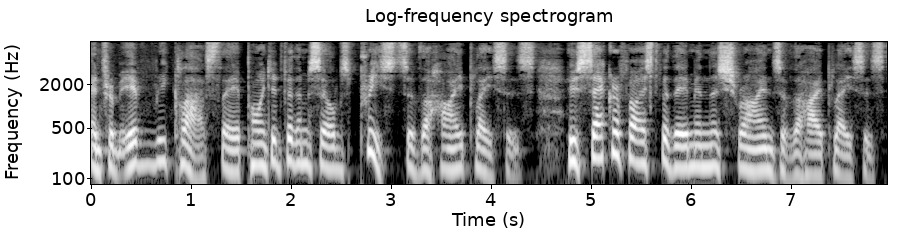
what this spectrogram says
and from every class they appointed for themselves priests of the high places, who sacrificed for them in the shrines of the high places.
